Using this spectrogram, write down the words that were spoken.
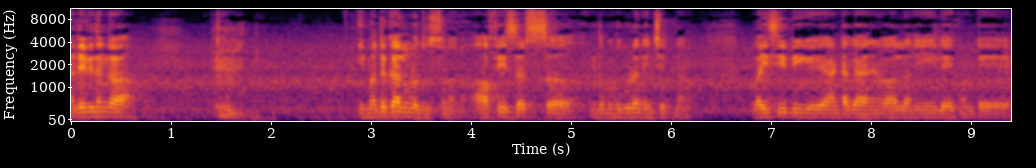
అదేవిధంగా ఈ మధ్యకాలంలో చూస్తున్నాను. ఆఫీసర్స్ uh, ఇంతకుముందు కూడా నేను చెప్పినాను. వైసీపీకి అంటగాని వాళ్ళని లేకుంటే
